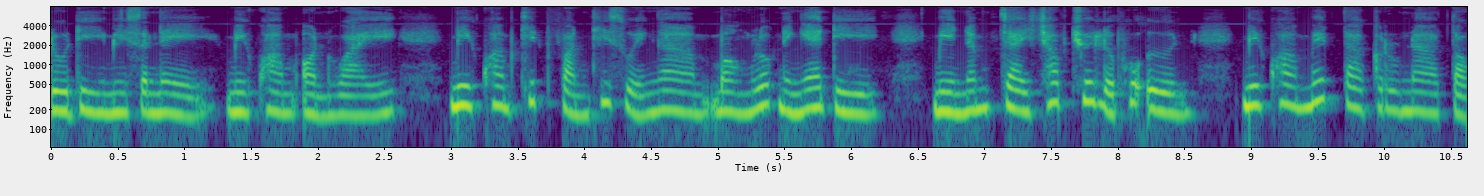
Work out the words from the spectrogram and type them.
ดูดีมีเสน่ห์มีความอ่อนไหวมีความคิดฝันที่สวยงามมองโลกในแง่ดี มีน้ำใจชอบช่วยเหลือผู้อื่น มีความเมตตากรุณาต่อ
